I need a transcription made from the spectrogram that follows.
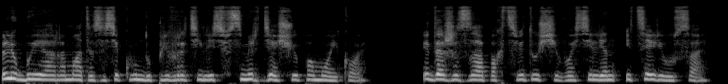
Любые ароматы за секунду превратились в смердящую помойку. И даже запах цветущего селен и цериуса,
